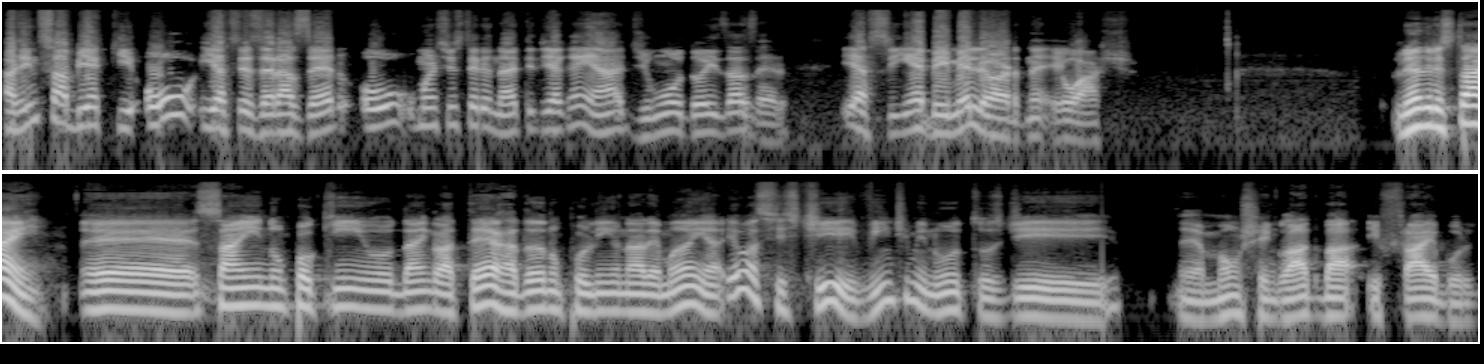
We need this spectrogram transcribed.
A gente sabia que ou ia ser 0 a 0 ou o Manchester United ia ganhar de 1 ou 2 a 0 E assim é bem melhor, né? Eu acho. Leandro Stein, é, saindo um pouquinho da Inglaterra, dando um pulinho na Alemanha, eu assisti 20 minutos de é, Mönchengladbach e Freiburg.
